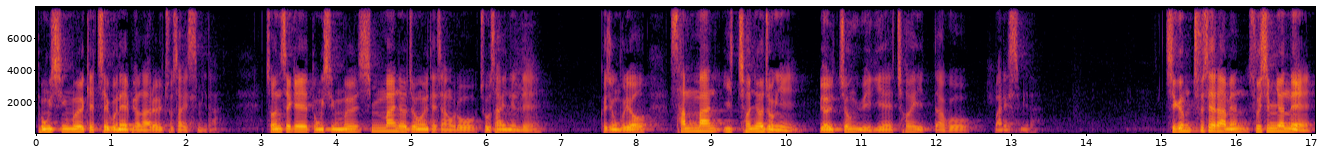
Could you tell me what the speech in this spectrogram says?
동식물 개체군의 변화를 조사했습니다. 전 세계 동식물 10만여 종을 대상으로 조사했는데 그중 무려 3만 2천여 종이 멸종 위기에 처해 있다고 말했습니다. 지금 추세라면 수십 년 내에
